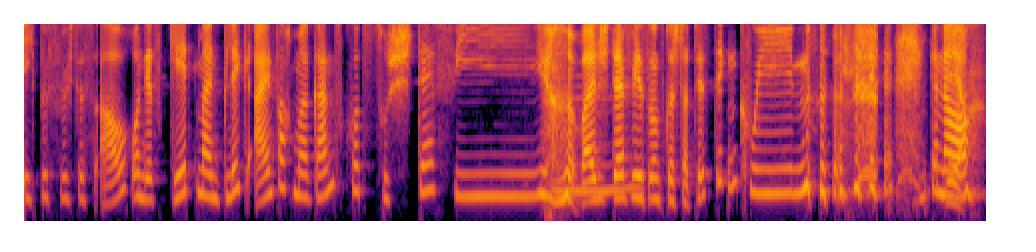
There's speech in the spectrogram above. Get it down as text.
Ich befürchte es auch. Und jetzt geht mein Blick einfach mal ganz kurz zu Steffi, weil Mhm. Steffi ist unsere Statistiken-Queen. genau. Ja.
